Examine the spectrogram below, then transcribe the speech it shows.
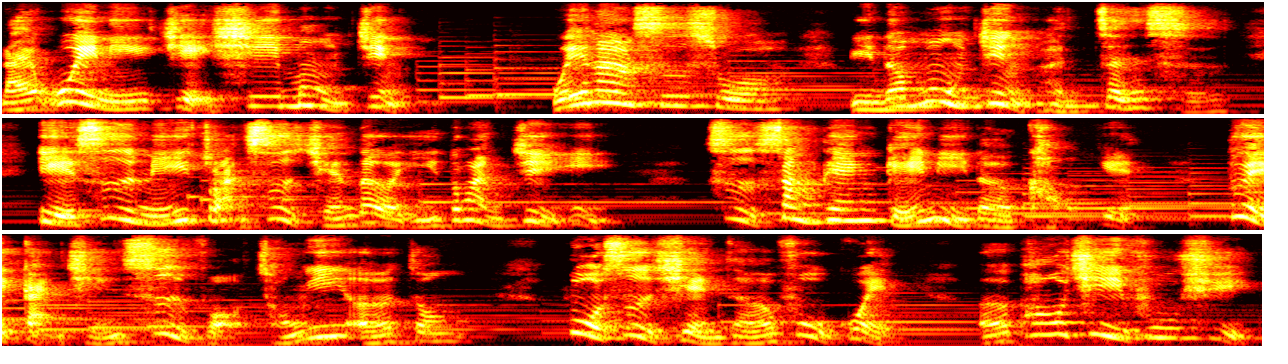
来为你解析梦境。维纳斯说：“你的梦境很真实，也是你转世前的一段记忆。”是上天给你的考验，对感情是否从一而终，或是选择富贵而抛弃夫婿，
